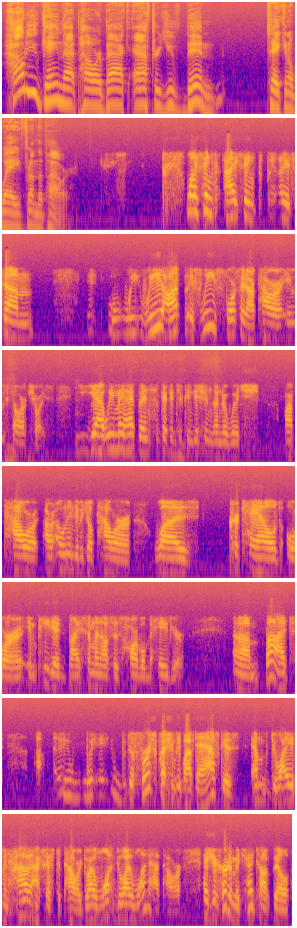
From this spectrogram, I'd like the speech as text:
How do you gain that power back after you've been taken away from the power? Well, I think I think it's um, we we are if we forfeit our power, it was still our choice. Yeah, we may have been subjected to conditions under which our power, our own individual power, was curtailed or impeded by someone else's horrible behavior. Um, but uh, we, the first question people have to ask is, am, do I even have access to power? Do I want do I want to have power? As you heard in my TED talk, Bill,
